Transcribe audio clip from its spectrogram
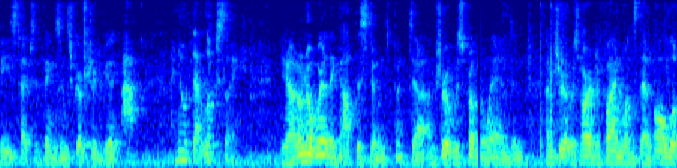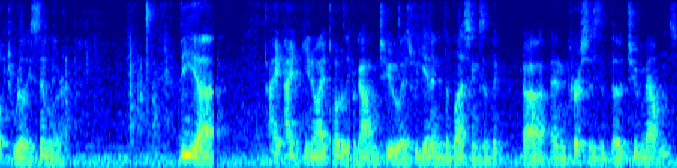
these types of things in scripture to be like ah, I know what that looks like. You know, I don't know where they got the stones, but uh, I'm sure it was from the land, and I'm sure it was hard to find ones that all looked really similar. The uh, I, I, you know, I totally forgotten too. As we get into the blessings of the uh, and curses of the two mountains,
